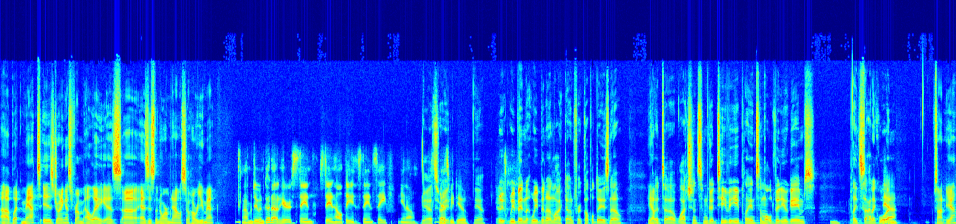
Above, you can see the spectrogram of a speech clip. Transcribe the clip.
Uh, but Matt is joining us from LA, as uh, as is the norm now. So how are you, Matt? I'm doing good out here, staying staying healthy, staying safe. You know, Yeah, that's right. as we do. Yeah, we, we've been we've been on lockdown for a couple days now. Yeah. But uh, watching some good TV, playing some old video games. Played Sonic One. Yeah. So, yeah.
